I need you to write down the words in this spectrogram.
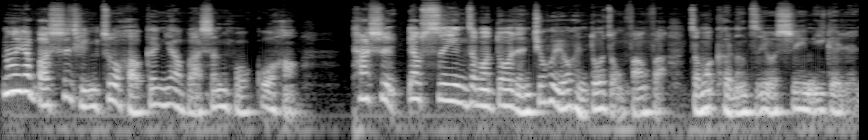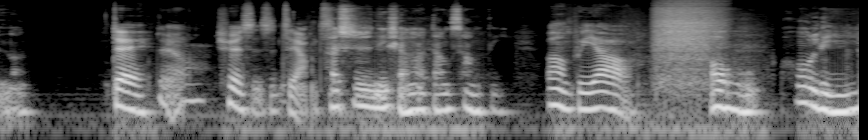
那要把事情做好，跟要把生活过好。他是要适应这么多人，就会有很多种方法，怎么可能只有适应一个人呢？对对啊，确实是这样子。还是你想要当上帝？嗯，不要。哦，后里，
